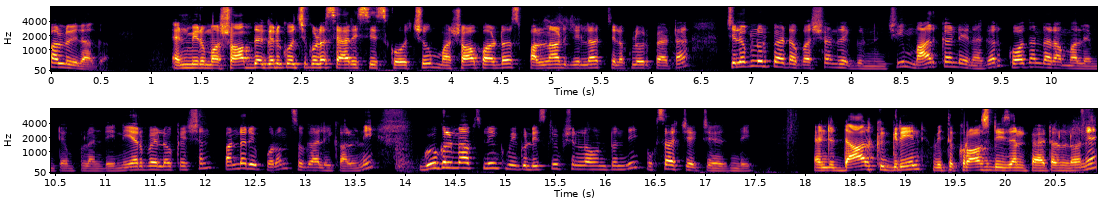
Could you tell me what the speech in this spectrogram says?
పళ్ళు ఇలాగా. అండ్ మీరు మా షాప్ దగ్గరకు వచ్చి కూడా శారీస్ తీసుకోవచ్చు. మా షాప్ అడ్రస్ పల్నాడు జిల్లా చిలకలూరుపేట. చిలకలూరుపేట బస్ స్టాండ్ దగ్గర నుంచి మార్కండే నగర్ కోదండరామాలయం టెంపుల్ అండి. Near by location Pandaripuram Sugali colony. Google Maps link మీకు డిస్క్రిప్షన్లో ఉంటుంది. ఒకసారి చెక్ చేయండి. And dark green with cross design ప్యాటర్న్లోనే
